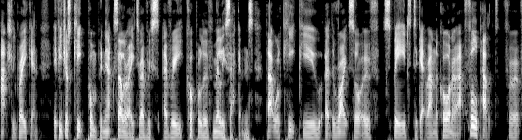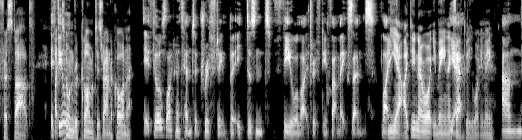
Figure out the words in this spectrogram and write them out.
actually braking. If you just keep pumping the accelerator every every couple of milliseconds, that will keep you at the right sort of speed to get around the corner at full pelt for for a start. It, like feel- 200 kilometers around a corner. it feels like an attempt at drifting, but it doesn't feel like drifting, if that makes sense. Like, yeah, I do know what you mean. Yeah. Exactly what you mean. and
